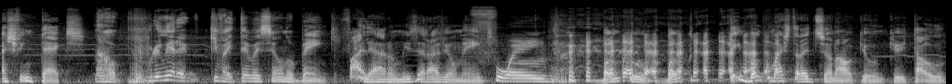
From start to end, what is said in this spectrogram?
as fintechs. Não, a primeira que vai ter vai ser o Nubank. Falharam miseravelmente. Fuen. Banco, banco tem banco mais tradicional que o, que o Itaú.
